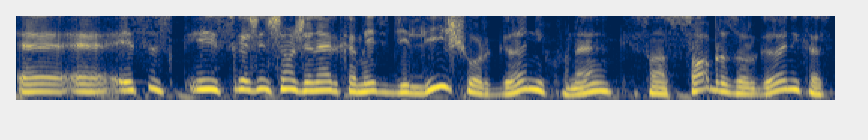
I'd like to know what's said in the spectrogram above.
é, é, esses, isso que a gente chama genericamente de lixo orgânico, né? Que são as sobras orgânicas,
